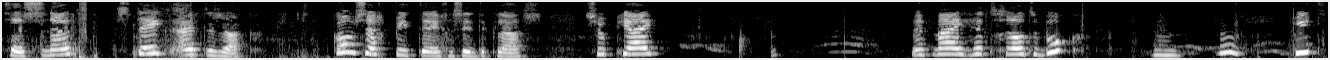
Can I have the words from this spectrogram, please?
Zijn snuit steekt uit de zak. Kom, zegt Piet tegen Sinterklaas. Zoek jij met mij het grote boek? Piet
